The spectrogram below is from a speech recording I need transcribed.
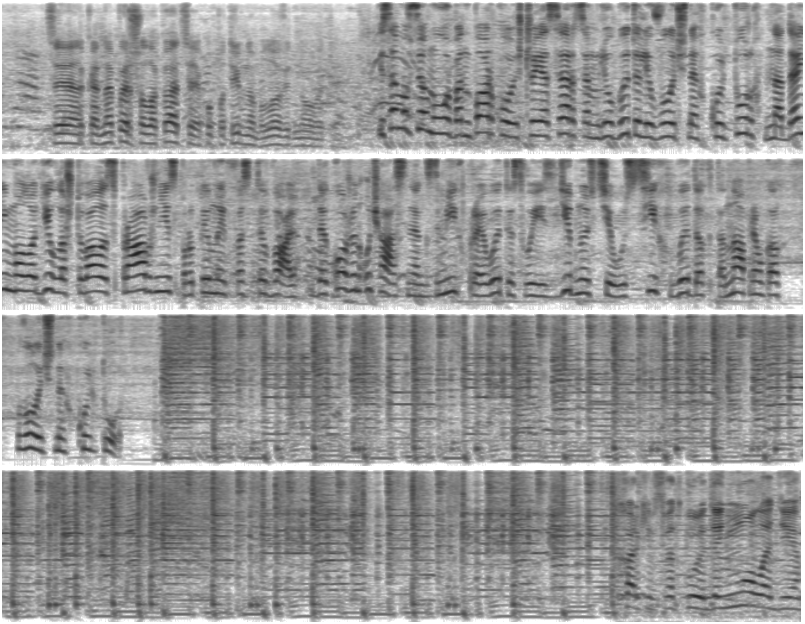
це така найперша локація, яку потрібно було відновити. І саме в цьому урбан парку, що є серцем любителів вуличних культур, на день молоді влаштували справжній спортивний фестиваль, де кожен учасник зміг проявити свої здібності у всіх видах та напрямках вуличних культур. Харків святкує День молоді.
